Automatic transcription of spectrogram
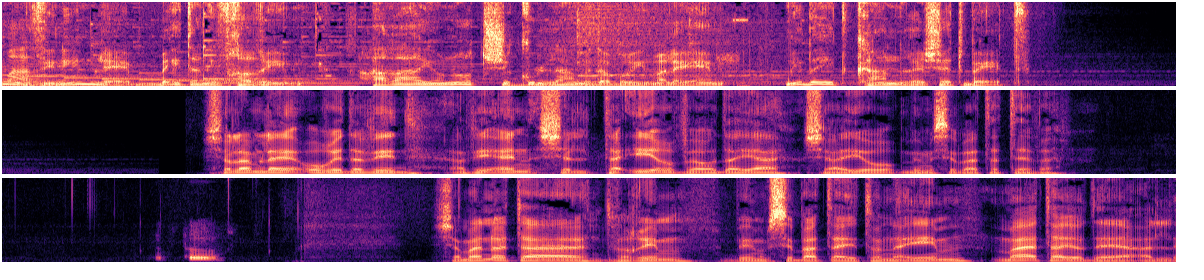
מאזינים לבית הנבחרים, הרעיונות שכולם מדברים עליהם, מבית כאן רשת בית. שלום לאורי דוד, אביהן של תאיר והודיה שהיו במסיבת הטבע. טוב. שמענו את הדברים במסיבת העיתונאים. מה אתה יודע על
